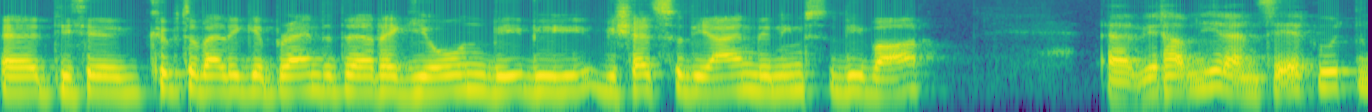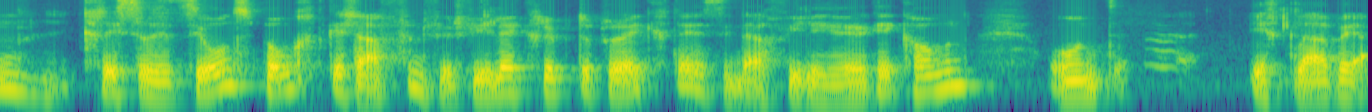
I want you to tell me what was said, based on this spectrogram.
diese Crypto Valley gebrandete Region, wie, wie, wie schätzt du die ein, wie nimmst du die wahr? Äh, wir haben hier einen sehr guten Kristallisationspunkt geschaffen für viele Kryptoprojekte. Es sind auch viele hergekommen. Und ich glaube,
